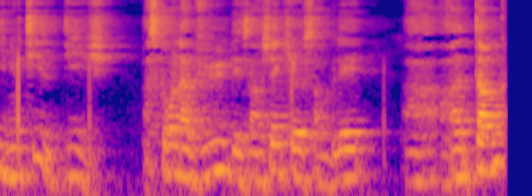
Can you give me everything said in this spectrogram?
inutile, dis-je, parce qu'on a vu des engins qui ressemblaient à, un tank,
